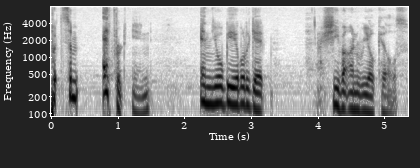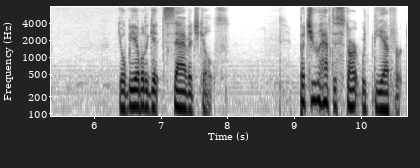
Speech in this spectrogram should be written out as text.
put some effort in and you'll be able to get Shiva Unreal kills. You'll be able to get savage kills but you have to start with the effort.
